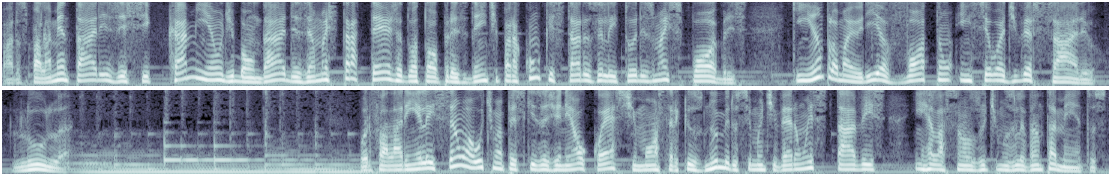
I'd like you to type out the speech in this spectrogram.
Para os parlamentares, esse caminhão de bondades é uma estratégia do atual presidente para conquistar os eleitores mais pobres, que em ampla maioria votam em seu adversário, Lula. Por falar em eleição, a última pesquisa Genial Quest mostra que os números se mantiveram estáveis em relação aos últimos levantamentos,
